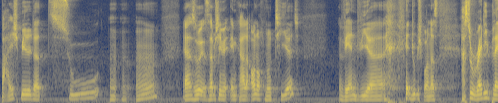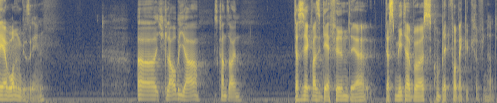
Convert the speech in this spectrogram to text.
Beispiel dazu. Äh, äh, äh. Ja, so, das habe ich eben gerade auch noch notiert, während wir, wenn du gesprochen hast. Hast du Ready Player One gesehen? Äh, ich glaube ja, es kann sein. Das ist ja quasi der Film, der das Metaverse komplett vorweggegriffen hat.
